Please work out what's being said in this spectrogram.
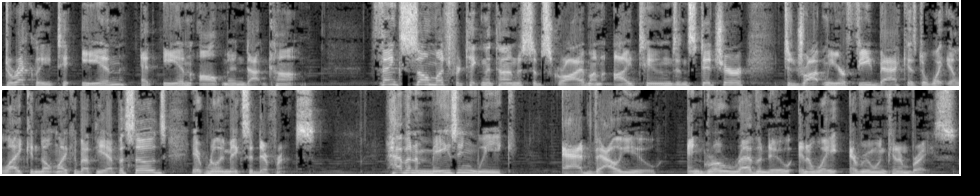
directly to ian at ianaltman.com. Thanks so much for taking the time to subscribe on iTunes and Stitcher, to drop me your feedback as to what you like and don't like about the episodes. It really makes a difference. Have an amazing week, add value, and grow revenue in a way everyone can embrace,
